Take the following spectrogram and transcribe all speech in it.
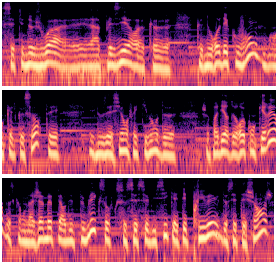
C'est une joie et un plaisir que, nous redécouvrons en quelque sorte et, nous essayons effectivement de, je ne veux pas dire de reconquérir parce qu'on n'a jamais perdu de public, sauf que c'est celui-ci qui a été privé de cet échange.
